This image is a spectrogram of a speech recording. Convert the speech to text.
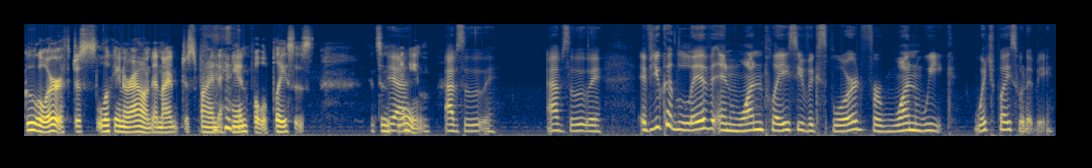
Google Earth just looking around and I just find a handful of places. It's insane. Yeah, absolutely. Absolutely. If you could live in one place you've explored for one week, which place would it be?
